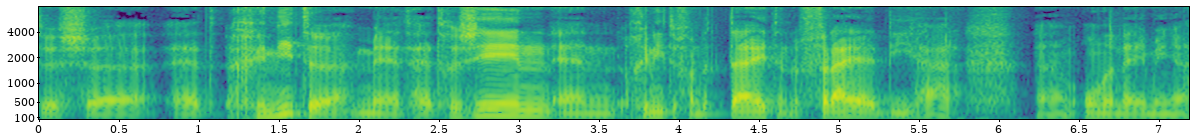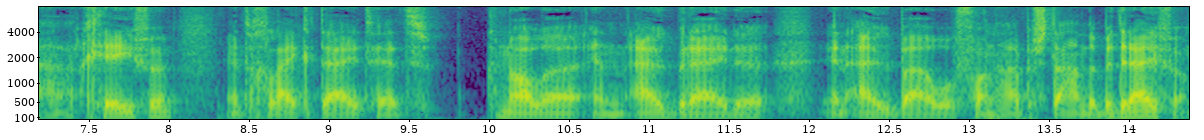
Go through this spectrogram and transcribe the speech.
tussen het genieten met het gezin en genieten van de tijd en de vrijheid die haar um, ondernemingen haar geven. En tegelijkertijd het knallen en uitbreiden en uitbouwen van haar bestaande bedrijven.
